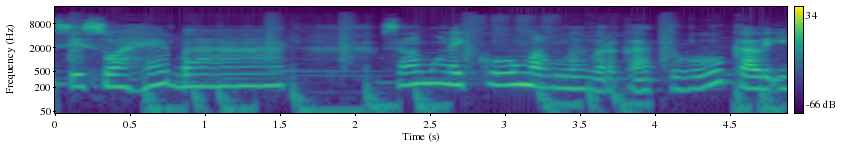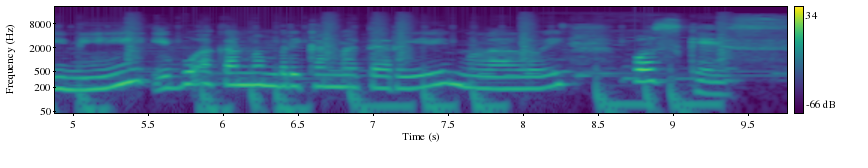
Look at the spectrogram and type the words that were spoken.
siswa hebat. Assalamualaikum warahmatullahi wabarakatuh. Kali ini ibu akan memberikan materi melalui podcast.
